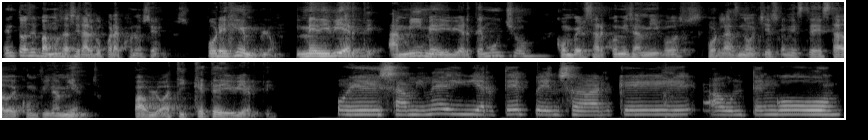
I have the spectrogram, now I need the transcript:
Entonces vamos a hacer algo para conocernos. Por ejemplo, me divierte. A mí me divierte mucho conversar con mis amigos por las noches en este estado de confinamiento. Pablo, ¿a ti qué te divierte? Pues a mí me divierte pensar que aún tengo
